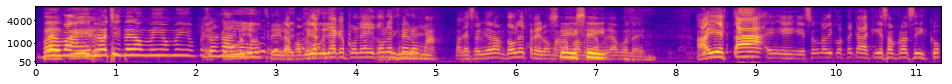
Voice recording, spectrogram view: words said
Bueno, los míos, míos, personal. no tuyo. me gusta. Sí, la El familia tuyo. tenía que poner dos letreros más. Para que se vieran dos letreros más. Sí, la familia sí. poner. Ahí está. eh, eh, esa es una discoteca de aquí de San Francisco.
